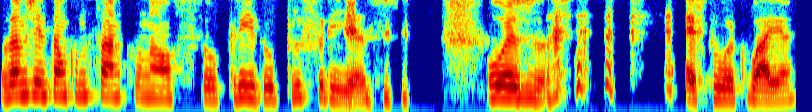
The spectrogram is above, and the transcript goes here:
Vamos então começar com o nosso querido preferias. Hoje és tu a cobaia,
